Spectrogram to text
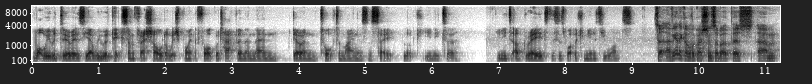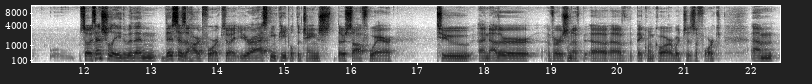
what we would do is, yeah, we would pick some threshold at which point the fork would happen, and then go and talk to miners and say, look, you need to, you need to upgrade. This is what the community wants. So I've got a couple of questions about this. Um, so essentially, then this is a hard fork. So you're asking people to change their software to another version of uh, of Bitcoin Core, which is a fork. Um,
